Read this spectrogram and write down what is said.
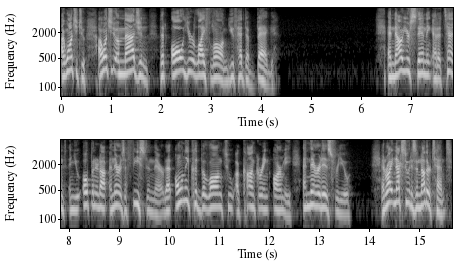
I want you to. I want you to imagine that all your life long you've had to beg. And now you're standing at a tent and you open it up, and there is a feast in there that only could belong to a conquering army. And there it is for you. And right next to it is another tent.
